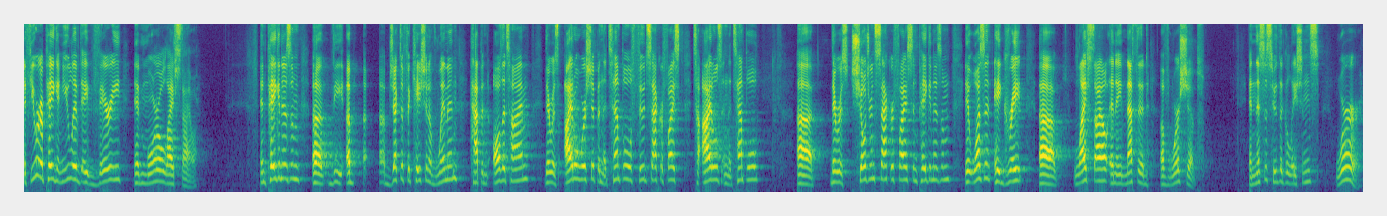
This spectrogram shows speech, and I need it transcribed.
If you were a pagan, you lived a very immoral lifestyle. In paganism, uh, the ob- objectification of women happened all the time. There was idol worship in the temple, food sacrificed to idols in the temple. Uh, there was children sacrifice in paganism. It wasn't a great uh, lifestyle and a method of worship. And this is who the Galatians were.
